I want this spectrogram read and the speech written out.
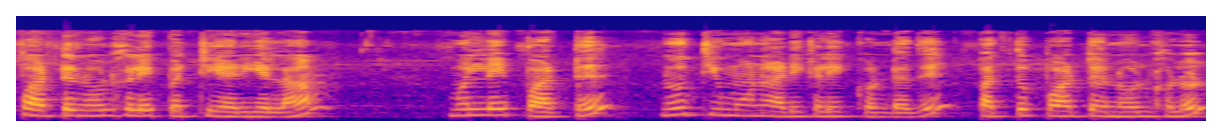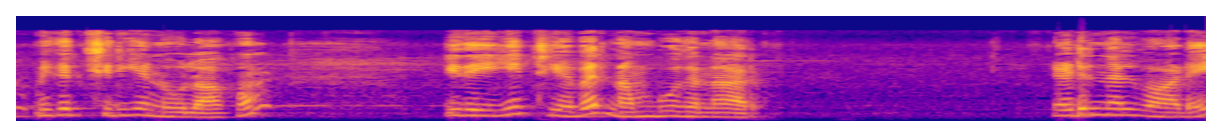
பாட்டு நூல்களை பற்றி அறியலாம். முல்லைப்பாட்டு நூற்றி மூணு அடிகளை கொண்டது. பத்து பாட்டு நூல்களுள் மிகச்சிறிய நூலாகும். இதை இயற்றியவர் நம்பூதனார். நெடுநல்வாடை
